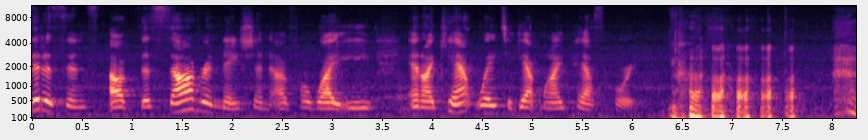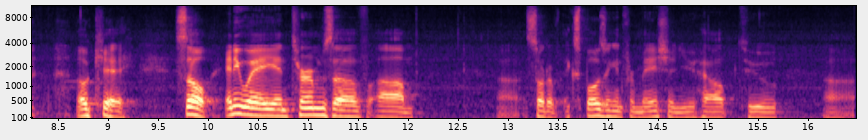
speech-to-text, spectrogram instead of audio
citizens of the sovereign nation of Hawaii, and I can't wait to get my passport. okay. So, anyway, in terms of um, uh, sort of exposing information, you helped to uh,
